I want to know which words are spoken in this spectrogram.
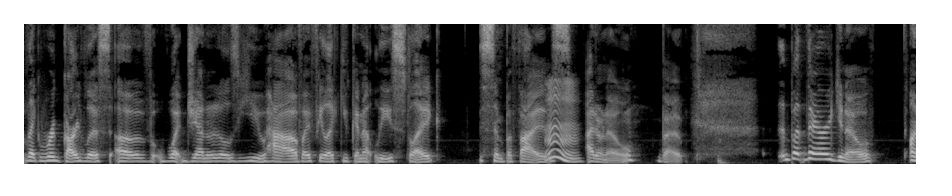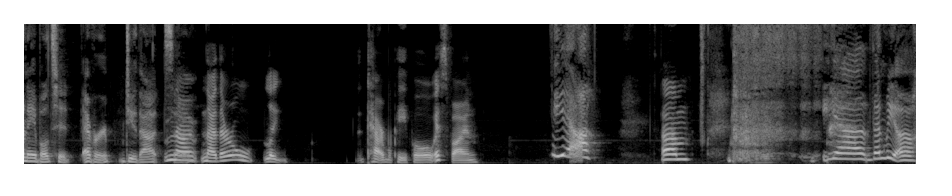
like, regardless of what genitals you have, I feel like you can at least, like, sympathize. I don't know. But, but they're, you know, unable to ever do that. So. no, no, they're all like terrible people. It's fine. Yeah. Um, Yeah. Then we, oh,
